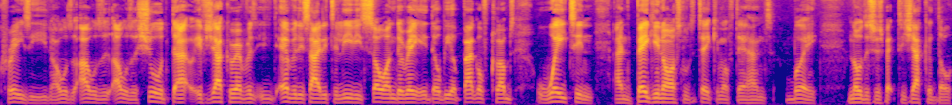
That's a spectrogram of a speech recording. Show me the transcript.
Crazy, you know. I was, I was, I was assured that if Xhaka ever, ever decided to leave, he's so underrated. There'll be a bag of clubs waiting and begging Arsenal to take him off their hands. Boy, no disrespect to Xhaka though.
